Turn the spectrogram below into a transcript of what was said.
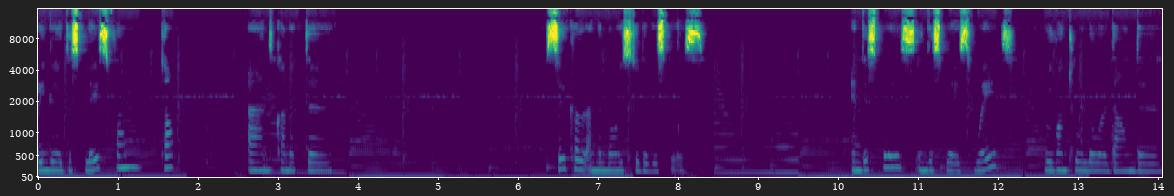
Bring a displace from top and connect the circle and the noise to the displace. In this place, in this place weight, we want to lower down the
